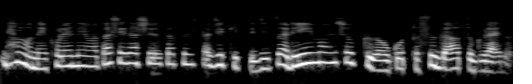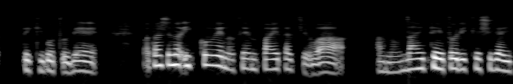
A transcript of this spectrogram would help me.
でもね、これね、私が就活した時期って実はリーマンショックが起こったすぐ後ぐらいの出来事で、私の一個上の先輩たちは、あの、内定取り消しがいっ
